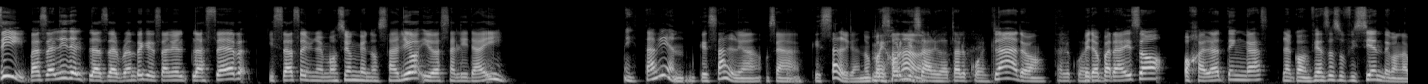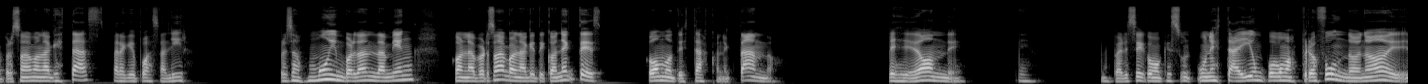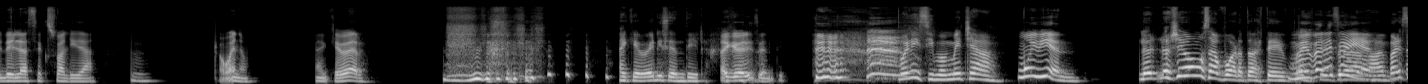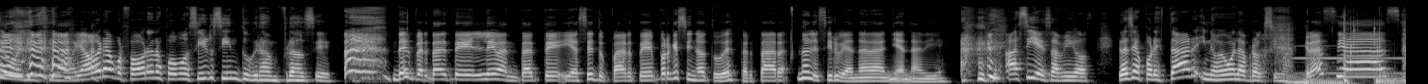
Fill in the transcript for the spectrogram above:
Sí, va a salir el placer, pero antes que salga el placer, quizás hay una emoción que no salió y va a salir ahí. Y está bien que salga, o sea, que salga, no pasa Mejor nada. que salga, tal cual. Claro, tal cual. pero para eso, ojalá tengas la confianza suficiente con la persona con la que estás para que pueda salir. Por eso es muy importante también con la persona con la que te conectes, cómo te estás conectando, desde dónde. Sí. Me parece como que es un, estadio un poco más profundo, ¿no? De, la sexualidad. Mm. Pero bueno, hay que ver. hay que ver y sentir. Hay que ver y sentir. Buenísimo, Mecha. Muy bien. Lo, llevamos a puerto este. Me este parece bien. Me parece buenísimo. Y ahora, por favor, no nos podemos ir sin tu gran frase. Despertate, levántate y hace tu parte, porque si no, tu despertar no le sirve a nada ni a nadie. Así es, amigos. Gracias por estar y nos vemos la próxima. Gracias.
